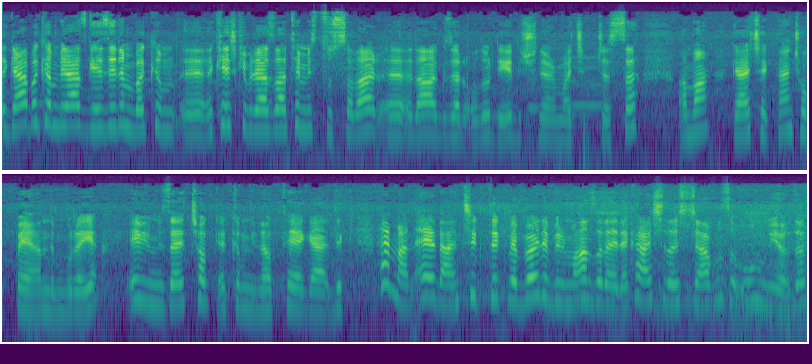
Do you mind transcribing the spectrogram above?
Ee, gel bakın biraz gezelim bakın Ee, keşke biraz daha temiz tutsalar ee, daha güzel olur diye düşünüyorum açıkçası. Ama gerçekten çok beğendim burayı. Evimize çok yakın bir noktaya geldik. Hemen evden çıktık ve böyle bir manzarayla karşılaşacağımızı ummuyorduk.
